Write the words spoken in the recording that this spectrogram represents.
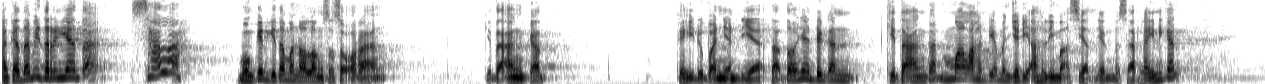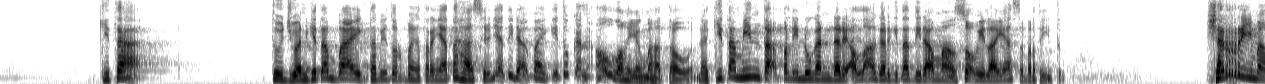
Akan tapi ternyata salah. Mungkin kita menolong seseorang, kita angkat kehidupannya dia. Tak taunya dengan kita angkat, malah dia menjadi ahli maksiat yang besar. Lah ini kan kita tujuan kita baik tapi ternyata hasilnya tidak baik. Itu kan Allah yang maha tahu. Nah kita minta perlindungan dari Allah agar kita tidak masuk wilayah seperti itu. Syarri ma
